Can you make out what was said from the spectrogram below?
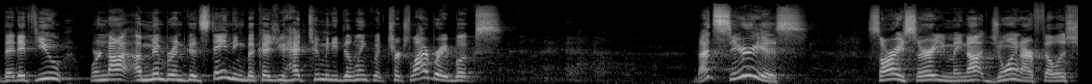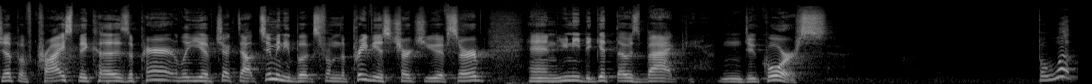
That if you were not a member in good standing because you had too many delinquent church library books, that's serious. Sorry, sir, you may not join our fellowship of Christ because apparently you have checked out too many books from the previous church you have served, and you need to get those back in due course. But what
